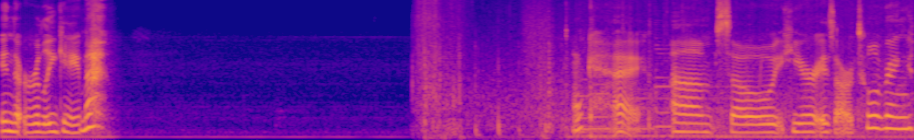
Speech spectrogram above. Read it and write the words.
in the early game. okay, um, so here is our tool ring.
